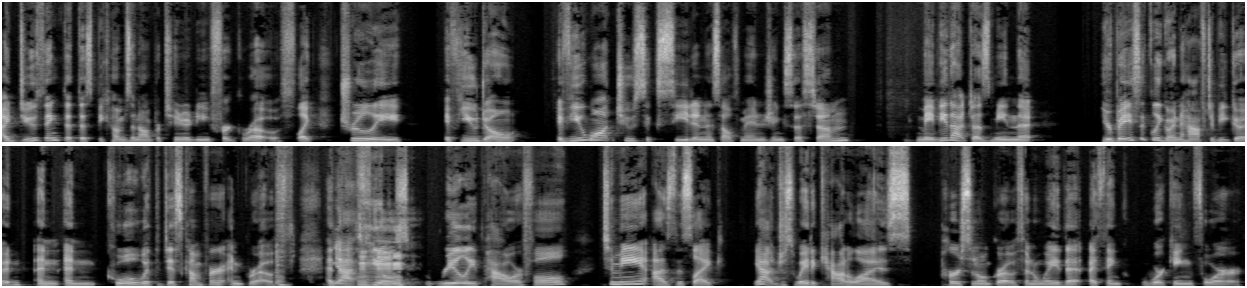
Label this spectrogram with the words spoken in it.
I do think that this becomes an opportunity for growth. Like, truly, if you don't if you want to succeed in a self-managing system, maybe that does mean that you're basically going to have to be good and and cool with discomfort and growth. Mm, and yeah. that mm-hmm. feels really powerful to me as this like yeah, just way to catalyze personal growth in a way that I think working for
